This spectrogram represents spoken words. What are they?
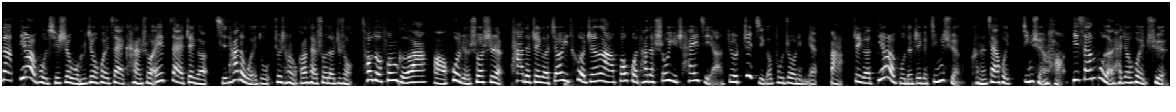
那第二步，其实我们就会再看说，哎，在这个其他的维度，就像我刚才说的这种操作风格啊啊，或者说是它的这个交易特征啊，包括它的。收益拆解啊，就这几个步骤里面，把这个第二步的这个精选可能再会精选好，第三步的他就会去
